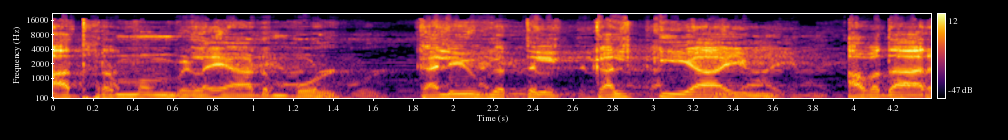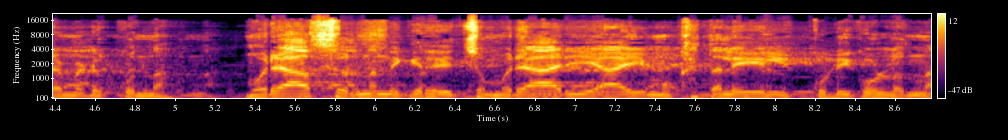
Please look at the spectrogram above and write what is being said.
അധർമ്മം വിളയാടുമ്പോൾ കലിയുഗത്തിൽ കൽക്കിയായും അവതാരമെടുക്കുന്ന മുരാസുരനെ നിഗ്രഹിച്ച് മുരാരിയായി മുഖതലയിൽ കുടികൊള്ളുന്ന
